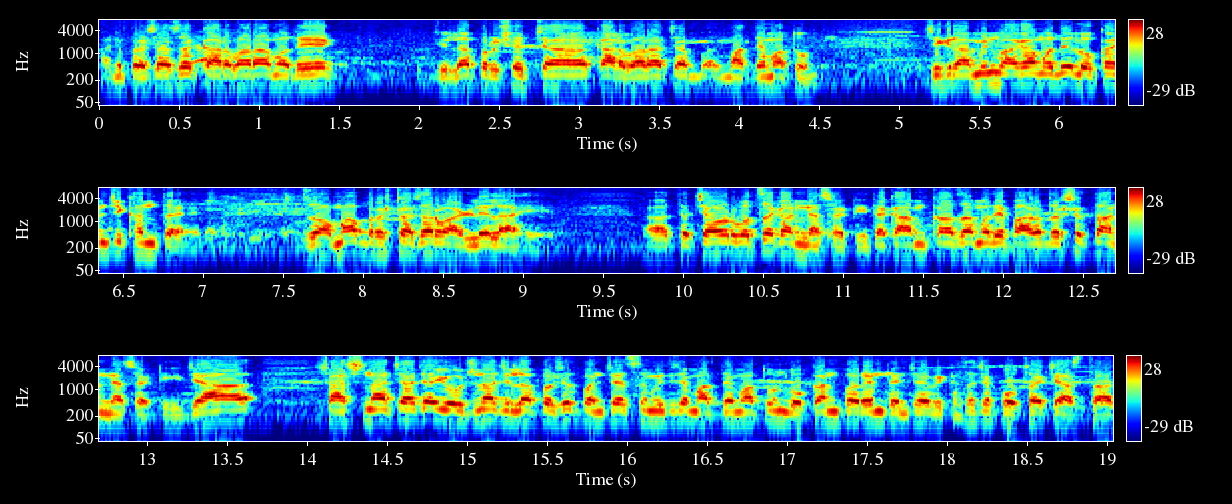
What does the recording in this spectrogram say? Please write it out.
आणि प्रशासक कारभारामध्ये जिल्हा परिषदच्या कारभाराच्या माध्यमातून जी ग्रामीण भागामध्ये लोकांची खंत आहे जो अमाप भ्रष्टाचार वाढलेला आहे त्याच्यावर वचक आणण्यासाठी त्या कामकाजामध्ये पारदर्शकता आणण्यासाठी ज्या शासनाच्या ज्या योजना जिल्हा परिषद पंचायत समितीच्या माध्यमातून लोकांपर्यंत त्यांच्या विकासाच्या पोचायच्या असतात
